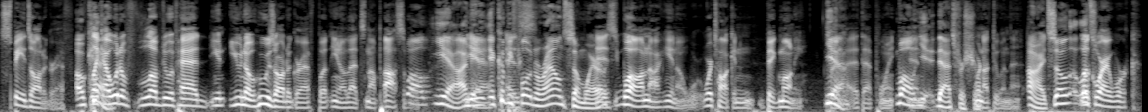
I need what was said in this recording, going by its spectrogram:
Spade's autograph. Okay. Like I would have loved to have had you you know whose autograph, but you know that's not possible. Well, yeah, I mean, Yeah, it could be as- floating around somewhere. As- well, I'm not. You know, we're, we're talking big money. Yeah. that at that point. well, yeah, that's for sure. we're not doing that. All right, so let's. Look where I work.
